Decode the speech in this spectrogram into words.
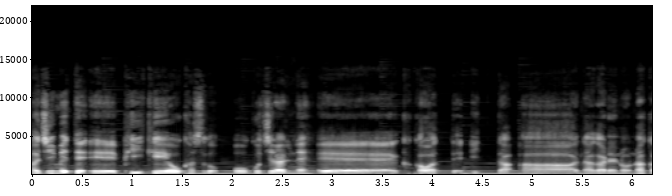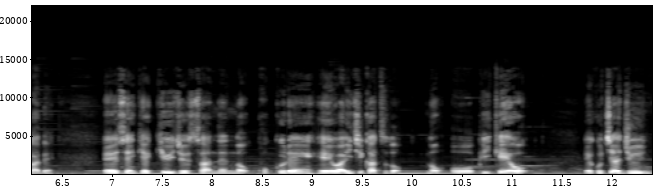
初めて、えー、PKO 活動、こちらにね、えー、関わっていったあ流れの中で、えー、1993年の国連平和維持活動の PKO えこちら順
